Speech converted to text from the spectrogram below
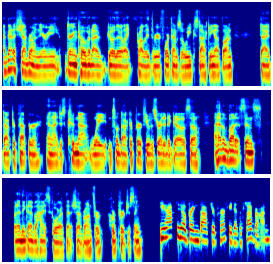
I've got a Chevron near me. During COVID, I go there like probably three or four times a week, stocking up on Diet Dr. Pepper, and I just could not wait until Dr. Perfy was ready to go. So I haven't bought it since, but I think I have a high score at that Chevron for for purchasing. You have to go bring Dr. Perfy to the Chevron.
